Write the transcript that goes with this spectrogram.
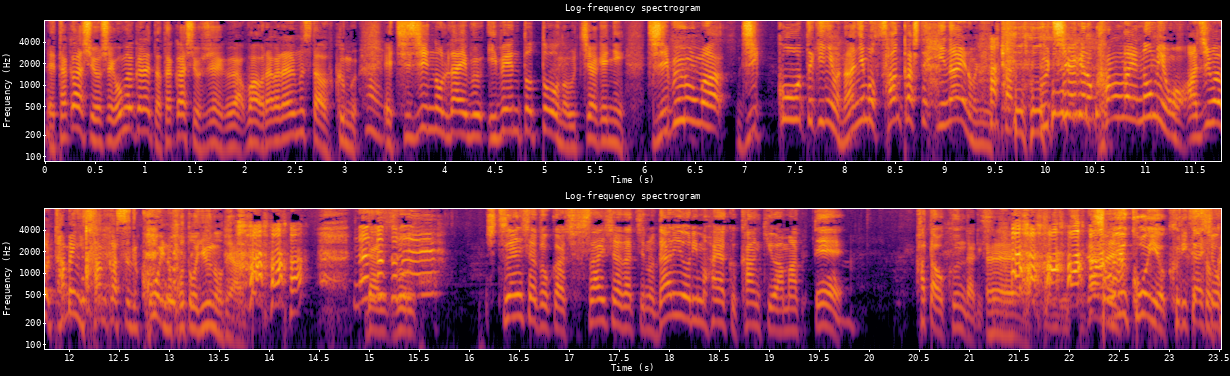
え高橋義明、音楽ライター高橋義明が、まあ、我々ライムスターを含む、はいえ知人のライブ、イベント等の打ち上げに、自分は実行的には何も参加していないのに、打ち上げの考えのみを味わうために参加する行為のことを言うのである。なんだそれ出演者とか主催者たちの誰よりも早く感極まって、肩を組んだりする。え そういう行為を繰り返し行っ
